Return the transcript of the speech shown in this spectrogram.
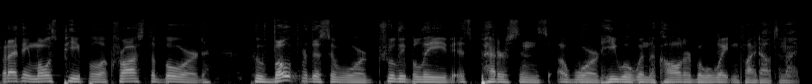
but I think most people across the board who vote for this award truly believe it's Pettersson's award. He will win the Calder, but we'll wait and find out tonight.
